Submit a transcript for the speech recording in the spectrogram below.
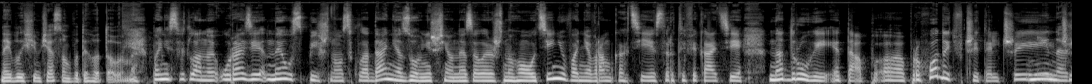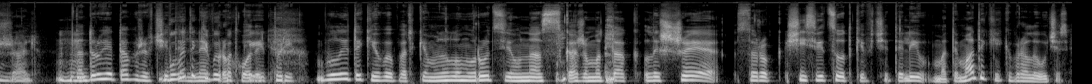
найближчим часом бути готовими. Пані Світлано, у разі неуспішного складання зовнішнього незалежного оцінювання в рамках цієї сертифікації на другий етап е, проходить вчитель чи Ні, на чи жаль, Мгм. на другий етап вже вчитель Були не проходить. торік? Були такі випадки. Минулому році у нас, скажімо так, лише 46% вчителів математики, які брали участь,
